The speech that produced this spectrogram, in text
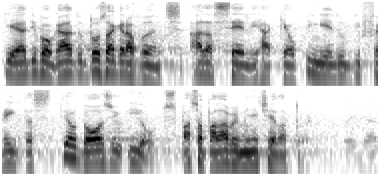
que é advogado dos agravantes Araceli Raquel Pinheiro de Freitas Teodósio e outros. Passo a palavra ao eminente relator. Obrigado,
